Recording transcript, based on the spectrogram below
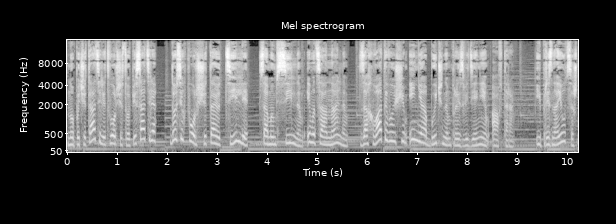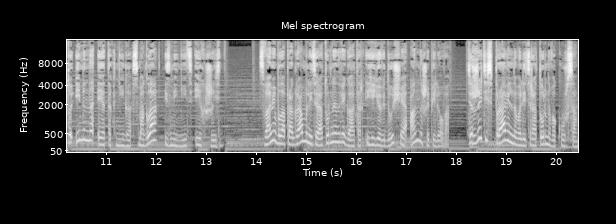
Но почитатели творчества писателя до сих пор считают Тилли самым сильным, эмоциональным, захватывающим и необычным произведением автора. И признаются, что именно эта книга смогла изменить их жизнь. С вами была программа «Литературный навигатор» и ее ведущая Анна Шепелева. Держитесь правильного литературного курса.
